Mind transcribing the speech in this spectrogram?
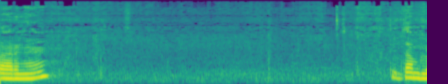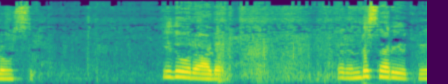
பாருங்க. இதுதான் பிளவுஸ் இது ஒரு ஆர்டர் ரெண்டு சாரி இருக்கு.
